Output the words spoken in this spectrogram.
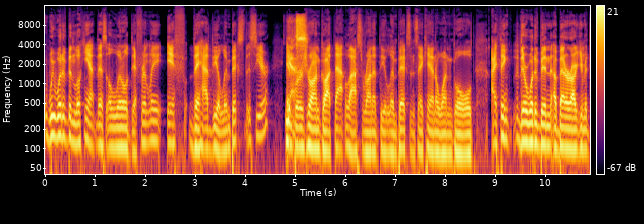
we would have been looking at this a little differently if they had the Olympics this year. If Yes. Bergeron got that last run at the Olympics and say Canada won gold, I think there would have been a better argument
